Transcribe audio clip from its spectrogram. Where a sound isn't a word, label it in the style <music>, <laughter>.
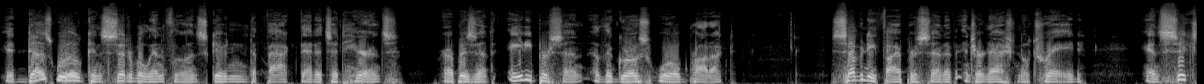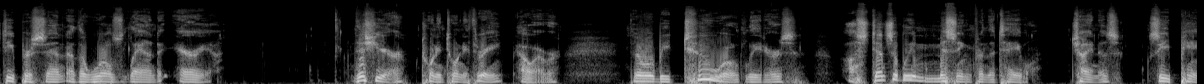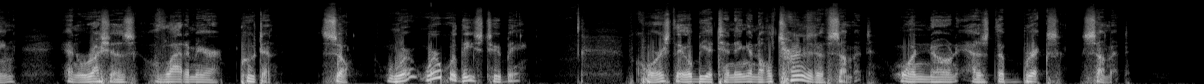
it does wield considerable influence given the fact that its adherents represent 80% of the gross world product, 75% of international trade, and 60% of the world's land area. This year, 2023, however, there will be two world leaders ostensibly missing from the table China's Xi Jinping and Russia's Vladimir Putin. So, where, where will these two be? Of course, they will be attending an alternative summit, one known as the BRICS Summit.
